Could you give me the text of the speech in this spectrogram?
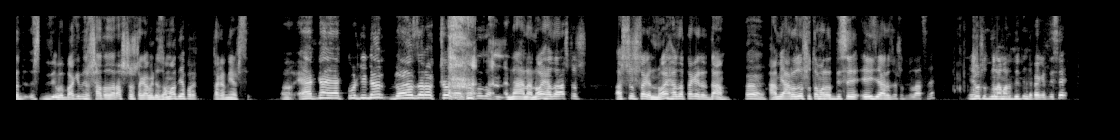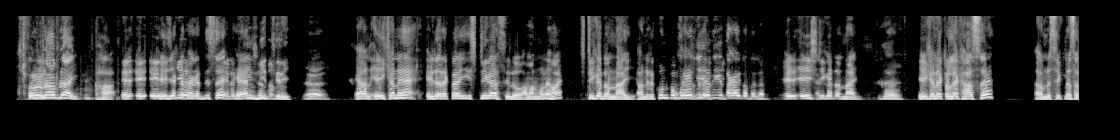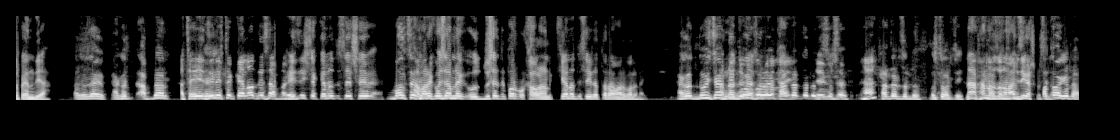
বাকি সাত হাজার আটশো টাকা আমি এটা জমা দিয়ে পরে টাকা নিয়ে আসছি। একা এক কোটিটার নয় হাজার আটশো না না নয় হাজার আটশো আটশো টাকা নয় হাজার টাকা এটার দাম। হ্যাঁ। আমি আরও যে ওষুধ আমার দিছে এই যে আরও যে ওষুধগুলো আছে এই ওষুধগুলো আমার দুই তিনটা প্যাকেট দিছে। কোনো নাম নাই। হ্যাঁ এই যে একটা প্যাকেট দিছে এন বি থ্রি হ্যাঁ। এখন এইখানে এটার একটা স্টিকার ছিল আমার মনে হয়। স্টিকারটা নাই। এখন এটা কোন আচ্ছা, কোম্পানি এদিকে এদিকে তাকাই এই স্টিকারটা নাই। হ্যাঁ। এইখানে একটা লেখা আছে আপনি সিগনেচার পেন দিয়া। আচ্ছা যাই হোক এখন আপনার আচ্ছা এই জিনিসটা কেন দিছে আপনাকে? এই জিনিসটা কেন দিছে সে বলছে। আমার কইছে আপনি দুই চার দিন পর পর খাওয়া কেন দিছে এটা তারা আমার বলে নাই। এখন দুই চার দিন পর পর ওই করেন নাই? ঠান্ডার জন্য যে দিছে, গোছে- স্যার। হ্যাঁ? ঠান্ডার জন্য বুঝতে পারছি। না ঠান্ডার জন্য আমি জিজ্ঞাসা করছি পাতলা পায়খানা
